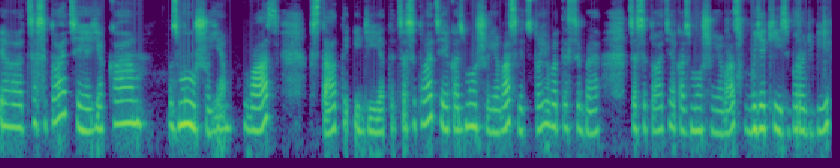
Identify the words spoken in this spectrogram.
е, це ситуація, яка змушує вас встати і діяти. Це ситуація, яка змушує вас відстоювати себе. Це ситуація, яка змушує вас в якійсь боротьбі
